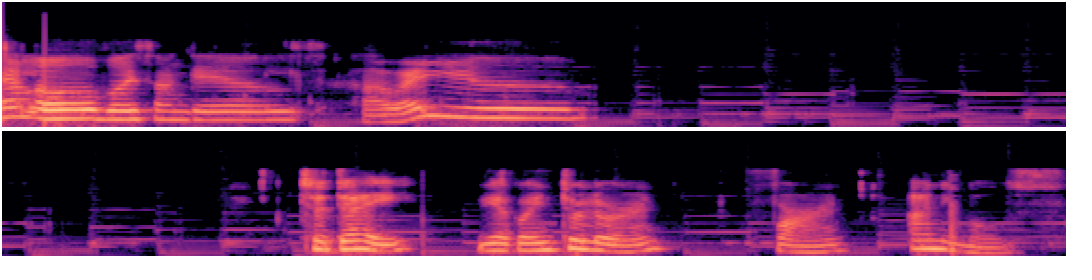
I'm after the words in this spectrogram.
Hello, boys and girls. How are you? Today we are going to learn farm animals.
